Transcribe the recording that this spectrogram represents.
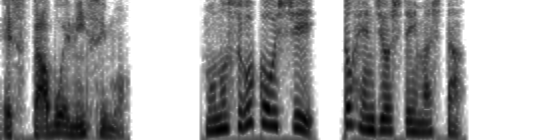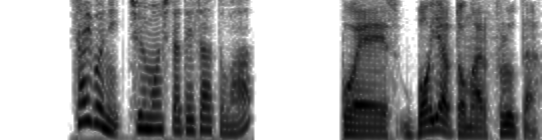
Está buenísimo. ものすごく美味しいと返事をしていました。最後に注文したデザートは？Pues voy a tomar fruta.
